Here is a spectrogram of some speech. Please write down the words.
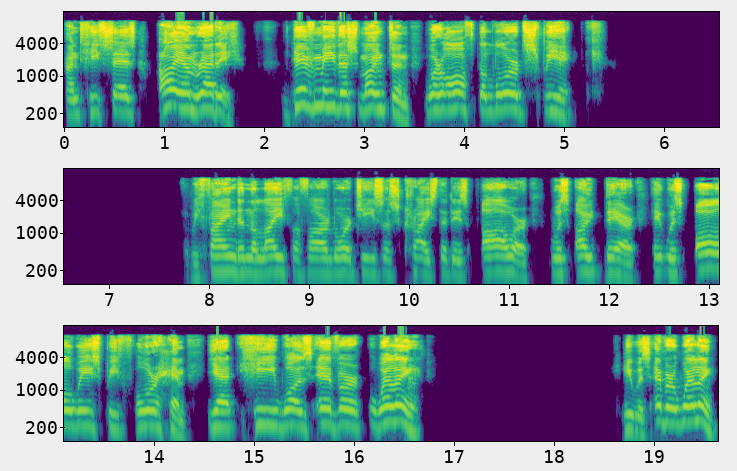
and he says, I am ready. Give me this mountain whereof the Lord spake. We find in the life of our Lord Jesus Christ that his hour was out there. It was always before him, yet he was ever willing. He was ever willing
